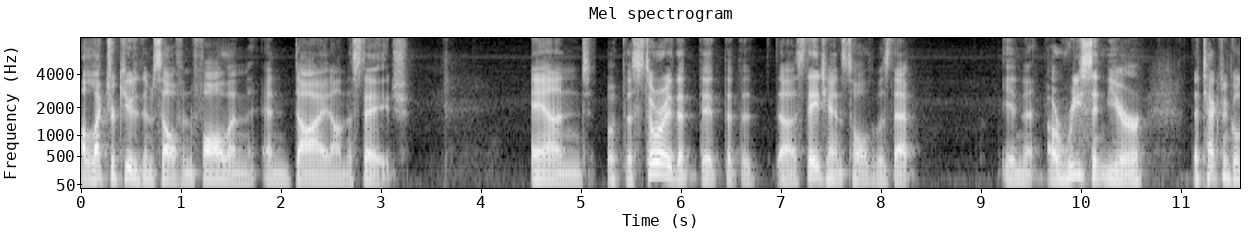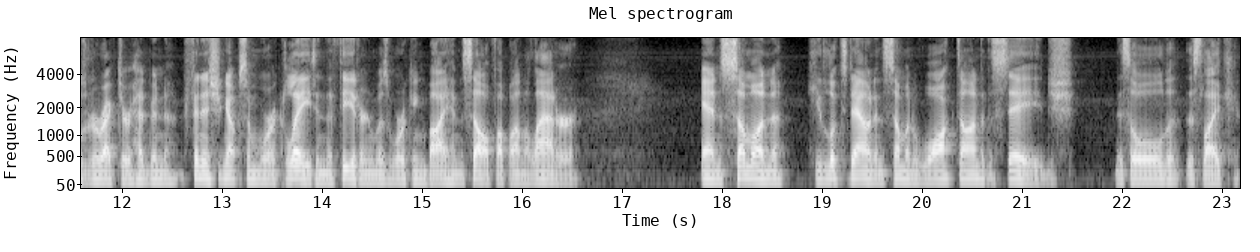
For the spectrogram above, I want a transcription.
electrocuted himself and fallen and died on the stage. And the story that the, that the uh, stagehands told was that in a recent year, the technical director had been finishing up some work late in the theater and was working by himself up on a ladder. And someone, he looked down and someone walked onto the stage. This old, this like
